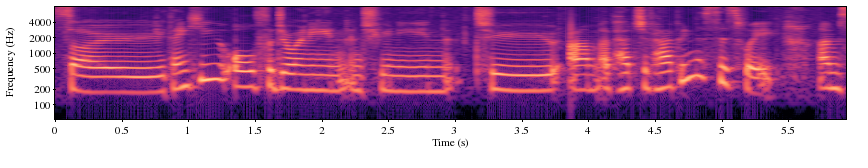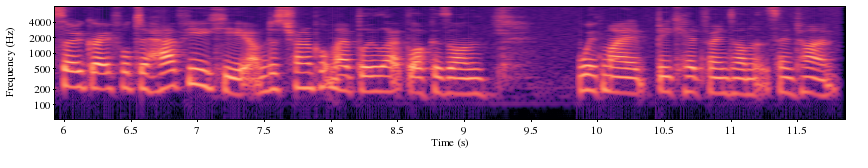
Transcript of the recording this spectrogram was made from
So, thank you all for joining in and tuning in to um, A Patch of Happiness this week. I'm so grateful to have you here. I'm just trying to put my blue light blockers on with my big headphones on at the same time.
